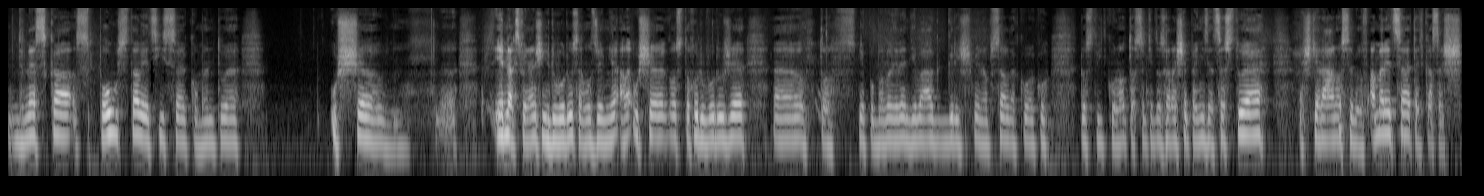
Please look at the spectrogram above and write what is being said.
dneska spousta věcí se komentuje už Eh, jednak z finančních důvodů samozřejmě, ale už jako z toho důvodu, že eh, to mě pobavil jeden divák, když mi napsal takovou jako dostvítku, no to se ti to za naše peníze cestuje, ještě ráno jsi byl v Americe, teďka seš,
